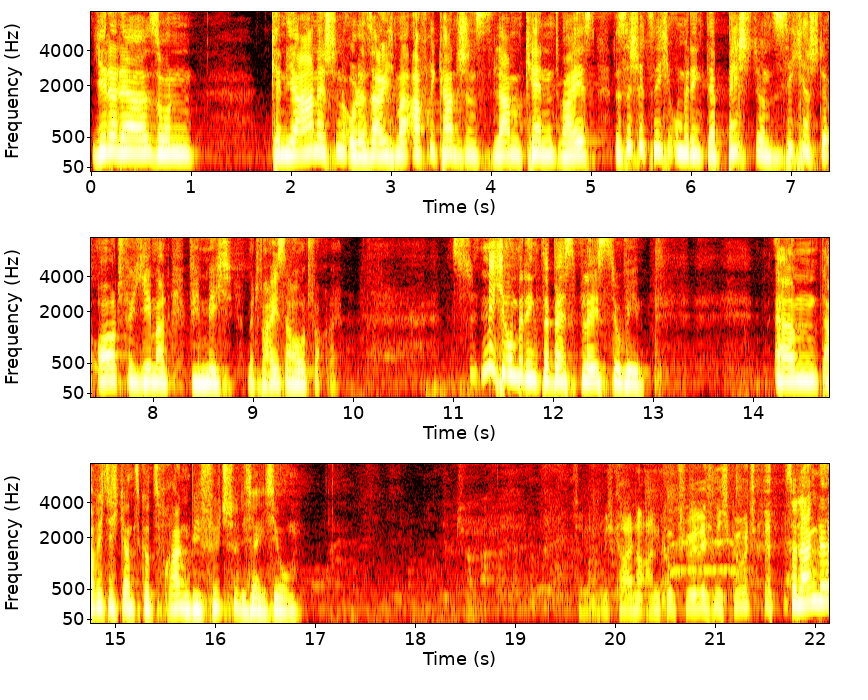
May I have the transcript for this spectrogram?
jeder, der so einen kenianischen oder sage ich mal afrikanischen Slum kennt, weiß, das ist jetzt nicht unbedingt der beste und sicherste Ort für jemand wie mich mit weißer Hautfarbe. Nicht unbedingt der best place to be. Ähm, darf ich dich ganz kurz fragen, wie fühlst du dich eigentlich hier oben? Solange mich keiner anguckt, fühle ich mich gut. Solange,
